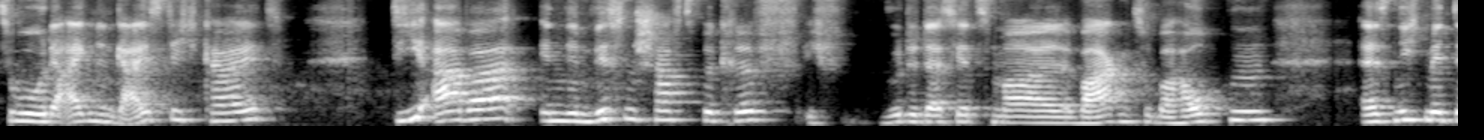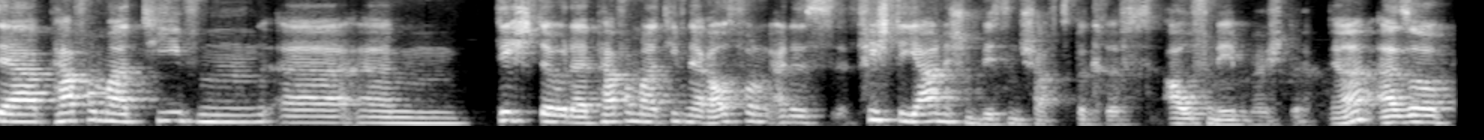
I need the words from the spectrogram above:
zu der eigenen Geistigkeit, die aber in dem Wissenschaftsbegriff, ich würde das jetzt mal wagen zu behaupten, es nicht mit der performativen äh, ähm, Dichte oder performativen Herausforderung eines fichtianischen Wissenschaftsbegriffs aufnehmen möchte. Ja? Also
